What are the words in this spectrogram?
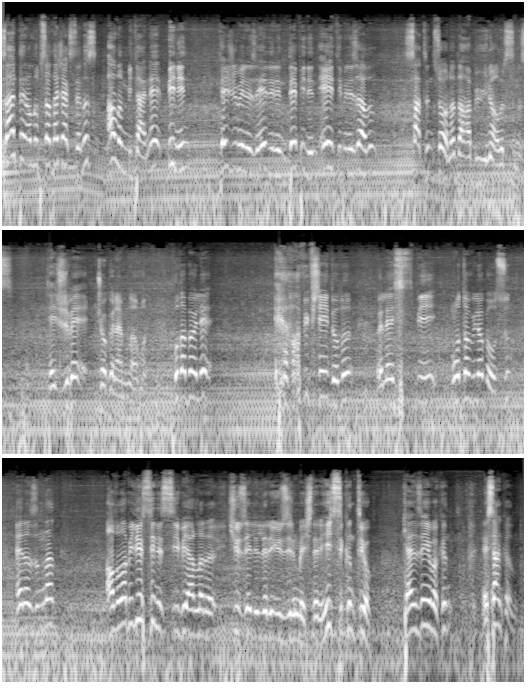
Zaten alıp satacaksanız alın bir tane, binin, tecrübenizi edinin, depinin, eğitiminizi alın, satın sonra daha büyüğünü alırsınız. Tecrübe çok önemli ama. Bu da böyle hafif şey dolu böyle bir motovlog olsun. En azından alınabilirsiniz CBR'ları, 250'leri, 125'leri. Hiç sıkıntı yok. Kendinize iyi bakın. Esen kalın.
